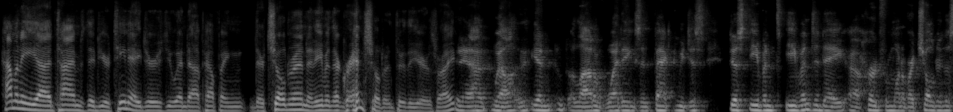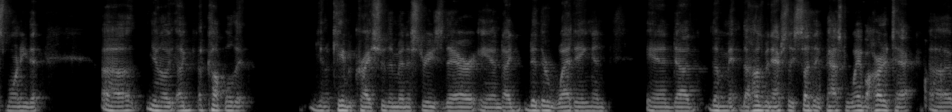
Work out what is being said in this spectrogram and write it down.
how many uh, times did your teenagers you end up helping their children and even their grandchildren through the years? Right? Yeah. Well, in a lot of weddings. In fact, we just just even even today uh, heard from one of our children this morning that uh, you know a, a couple that you know came to Christ through the ministries there, and I did their wedding, and and uh, the the husband actually suddenly passed away of a heart attack uh,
